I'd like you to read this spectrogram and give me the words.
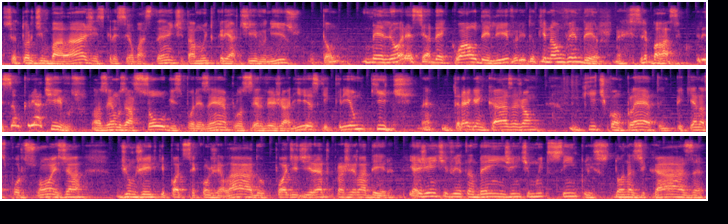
O setor de embalagens cresceu bastante, está muito criativo nisso. Então, melhor é se adequar ao delivery do que não vender. Né? Isso é básico. Eles são criativos. Nós vemos açougues, por exemplo, ou cervejarias que criam um kit, né? entrega em casa já um um kit completo, em pequenas porções, já de um jeito que pode ser congelado, pode ir direto para a geladeira. E a gente vê também gente muito simples, donas de casa,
